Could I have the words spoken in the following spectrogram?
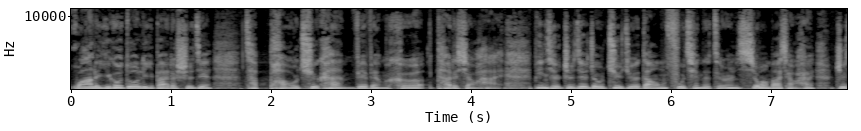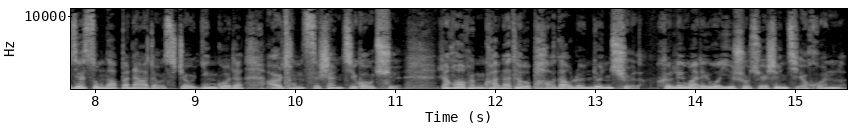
花了一个多礼拜的时间，才跑去看 Vivian 和他的小孩，并且直接就拒绝。当父亲的责任，希望把小孩直接送到 Barnados，就英国的儿童慈善机构去。然后很快呢，他又跑到伦敦去了，和另外的一位艺术学生结婚了。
